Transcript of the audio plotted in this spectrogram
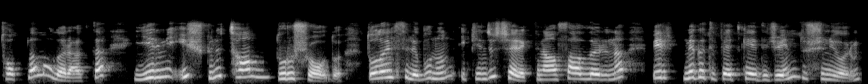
Toplam olarak da 20 iş günü tam duruş oldu. Dolayısıyla bunun ikinci çeyrek finansallarına bir negatif etki edeceğini düşünüyorum.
